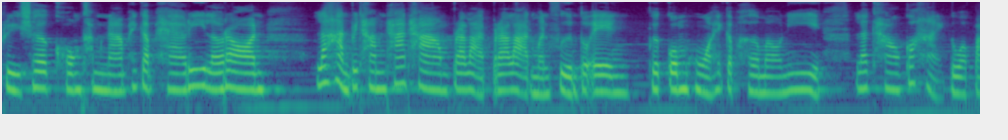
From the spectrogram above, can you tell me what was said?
ครีเชอร์โค้งคำน้ำให้กับแฮร์รี่และรอน และหันไปทำท่าทางประหลาดประหลาดๆเหมือนฝืนตัวเอง พื่อก้มหัวให้กับเฮอร์เมลนี่และเขาก็หายตัวไป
